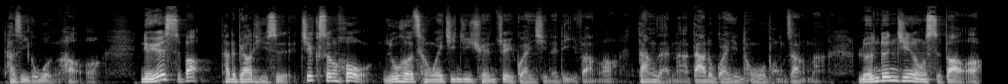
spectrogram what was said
他是一个问号哦。纽约时报它的标题是 Jackson Hole 如何成为经济圈最关心的地方啊？当然啦，大家都关心通货膨胀嘛。伦敦金融时报啊，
